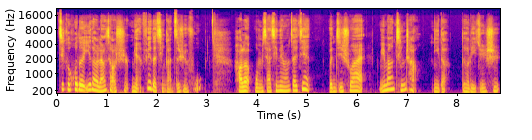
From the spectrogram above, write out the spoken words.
即可获得一到两小时免费的情感咨询服务。好了，我们下期内容再见。文姬说爱，迷茫情场，你的得力军师。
